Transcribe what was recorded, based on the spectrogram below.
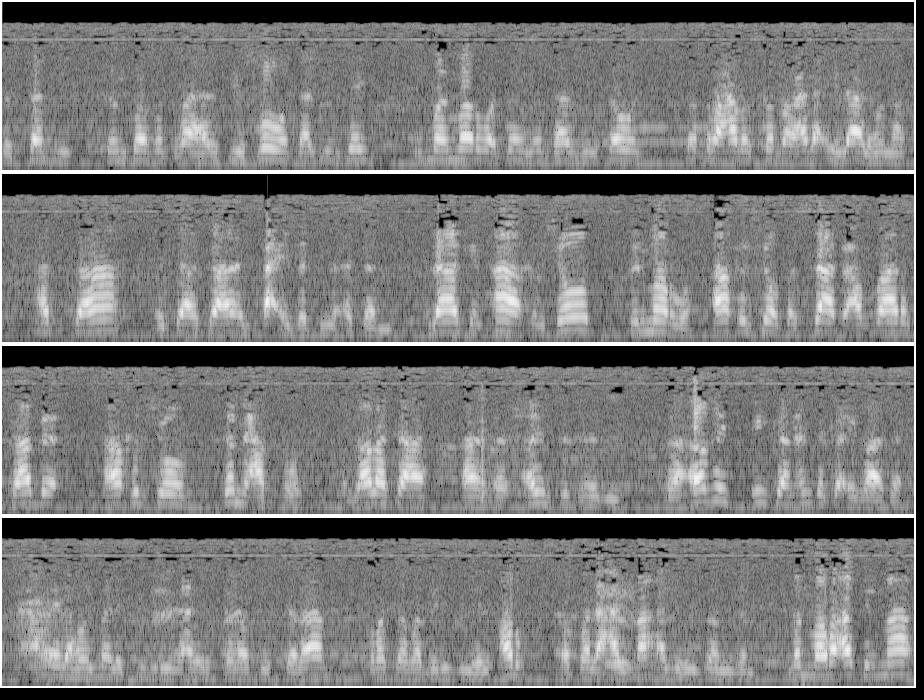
تستني تنتصت في صوت هل في شيء ثم المروة تنصت هل في صوت تطلع على الصفا على هلال هنا. حتى تعبت من الاسم لكن اخر شوط في المروه اخر شوط السابع الظاهر السابع اخر شوط سمع الصوت قالت أغث إن كان عندك إغاثة. وإله الملك جبريل عليه الصلاة والسلام ركض برجله الأرض وطلع الماء اللي هو زمزم. لما رأت الماء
